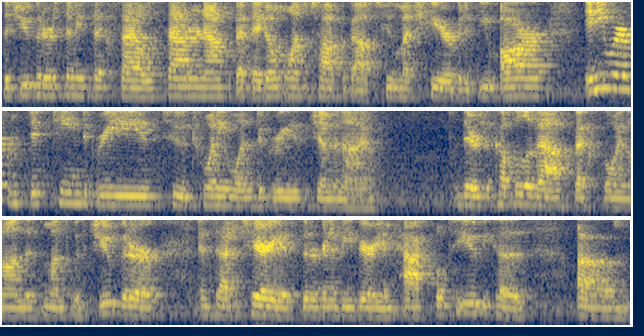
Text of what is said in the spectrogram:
the Jupiter semi-sextile with Saturn aspect, I don't want to talk about too much here, but if you are anywhere from 15 degrees to 21 degrees Gemini, there's a couple of aspects going on this month with Jupiter and Sagittarius that are going to be very impactful to you because um,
